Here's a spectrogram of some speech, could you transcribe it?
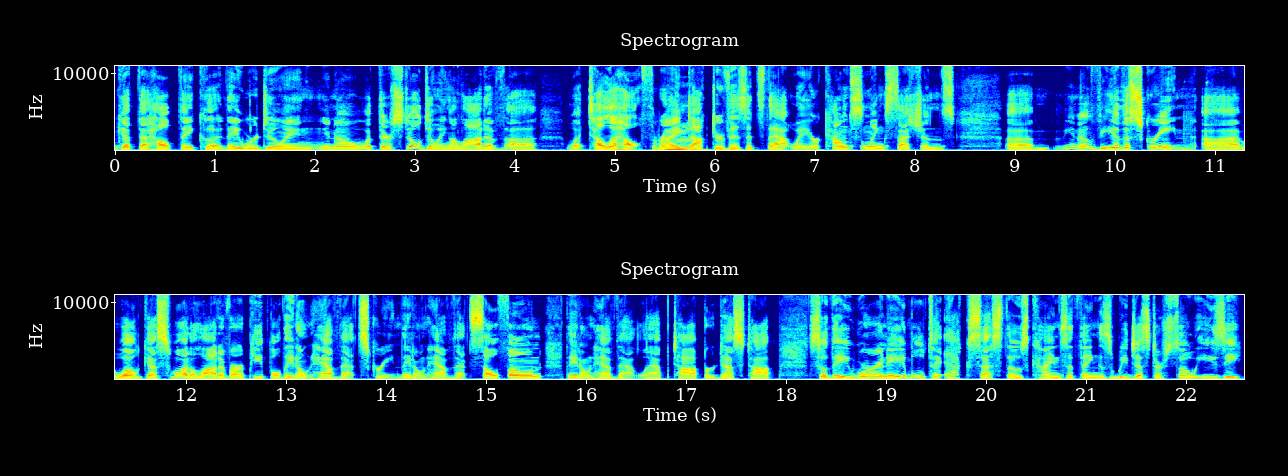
get the help they could. They were doing, you know, what they're still doing a lot of uh, what telehealth, right? Mm-hmm. Doctor visits that way or counseling sessions um, you know, via the screen. Uh, well, guess what? A lot of our people, they don't have that screen. They don't have that cell phone. They don't have that laptop or desktop. So they weren't able to access those kinds of things. We just are so easy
